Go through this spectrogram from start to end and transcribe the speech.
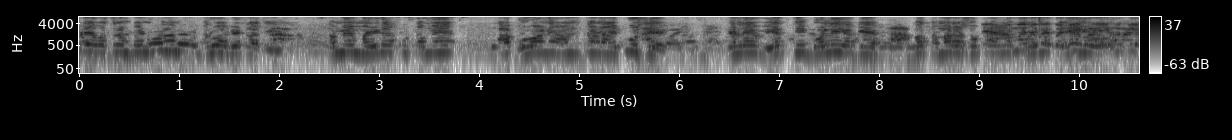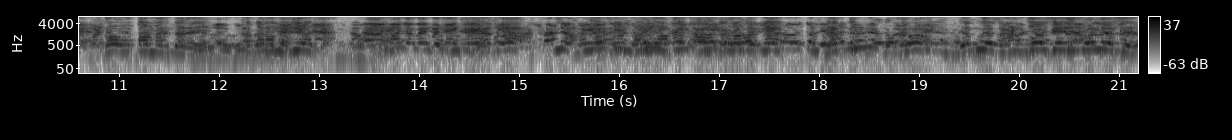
આપણે કામ કરવા બેઠા છીએ. તમે મહિલા કુટુંબે આ ભુવાને આમંત્રણ આપ્યું છે એટલે વેદથી બોલી શકે તો તમારા છોકરાને કોઈને કહી દ્યો. તો ઉતામેર કરે અગર અમે રહ્યા છે. આમાં તો ભાઈ બધા કહી શકો અને પણ ભાઈ આપણે કામ કરવા બેઠા વેદને- જાણતો છે એ બોલે છે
